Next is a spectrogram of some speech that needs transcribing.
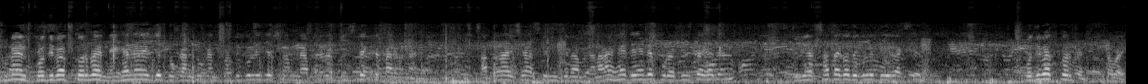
শুনেন, প্রতিবাদ করবেন। এখানে যে দোকান টোকান কতগুলি যে সামনে আপনারা বীজ দেখতে পারবেন না। আপনারা এসে আজকে নিচে নামবেন। না হেঁটে হেঁটে পুরো বীজ দেখা যান দুনিয়ার ছাতা কতগুলো দিয়ে রাখছেন? প্রতিবাদ করবেন সবাই।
